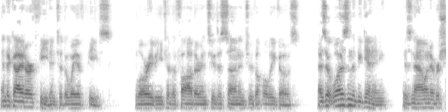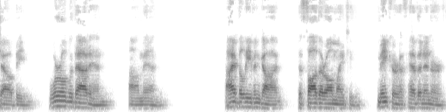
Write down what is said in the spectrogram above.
and to guide our feet into the way of peace. Glory be to the Father, and to the Son, and to the Holy Ghost, as it was in the beginning, is now, and ever shall be, world without end. Amen. I believe in God, the Father Almighty, maker of heaven and earth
